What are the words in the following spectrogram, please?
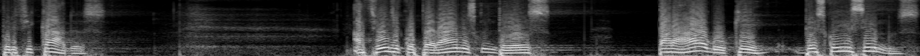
purificados, a fim de cooperarmos com Deus para algo que desconhecemos,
